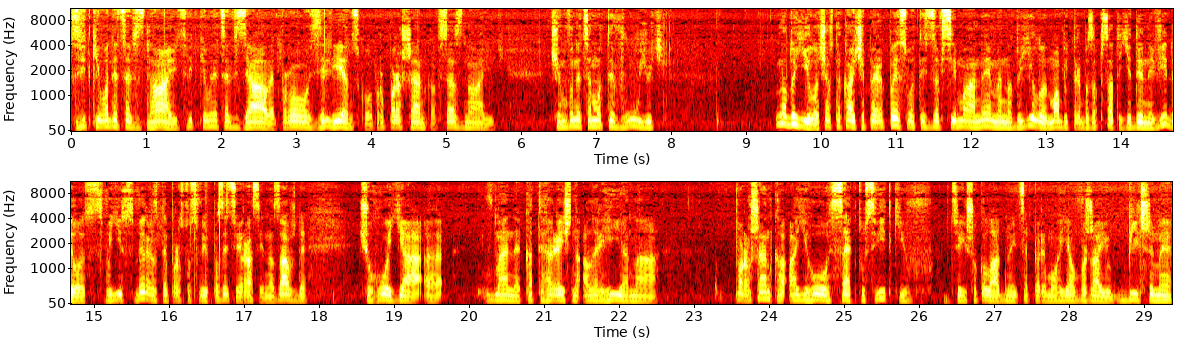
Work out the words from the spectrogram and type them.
звідки вони це знають, звідки вони це взяли, про Зеленського, про Порошенка, все знають, чим вони це мотивують. Надоїло, чесно кажучи, переписуватись за всіма ними надоїло. Мабуть, треба записати єдине відео, свої, виразити просто свою позицію раз і назавжди, чого я е, в мене категорична алергія на Порошенка, а його секту свідків цієї шоколадної це перемоги я вважаю більшими,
